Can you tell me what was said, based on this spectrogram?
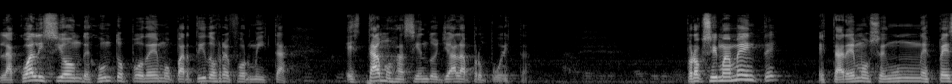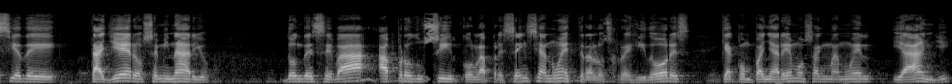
la coalición de Juntos Podemos, Partidos Reformistas, estamos haciendo ya la propuesta. Próximamente estaremos en una especie de taller o seminario donde se va a producir con la presencia nuestra, los regidores que acompañaremos a Manuel y a Angie,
